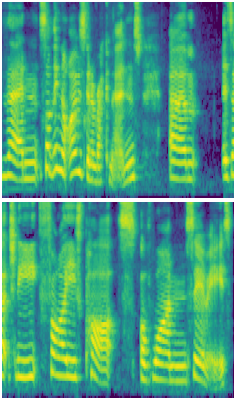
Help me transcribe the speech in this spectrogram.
then something that I was going to recommend um, is actually five parts of one series.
